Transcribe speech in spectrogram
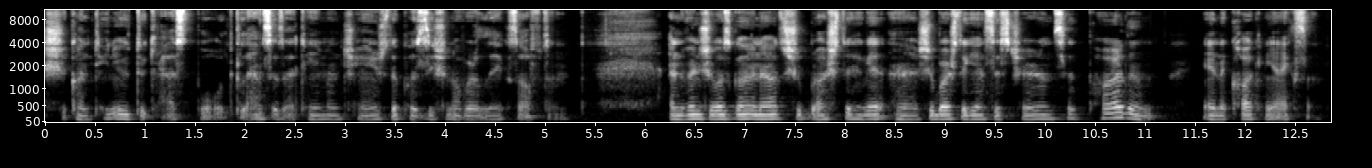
She continued to cast bold glances at him and changed the position of her legs often. And when she was going out, she brushed, again, uh, she brushed against his chair and said, Pardon, in a Cockney accent.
